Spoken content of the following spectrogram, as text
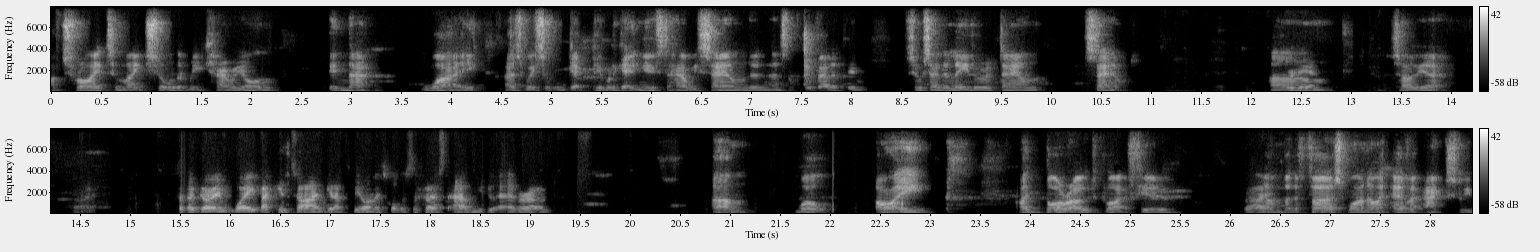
I've tried to make sure that we carry on in that way as we sort of get people are getting used to how we sound and, and sort of developing, shall we say, the leader of down sound. Um, Brilliant. So yeah. Right. So going way back in time, gonna have to be honest. What was the first album you ever owned? Um, well, I I borrowed quite a few, right? Um, but the first one I ever actually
